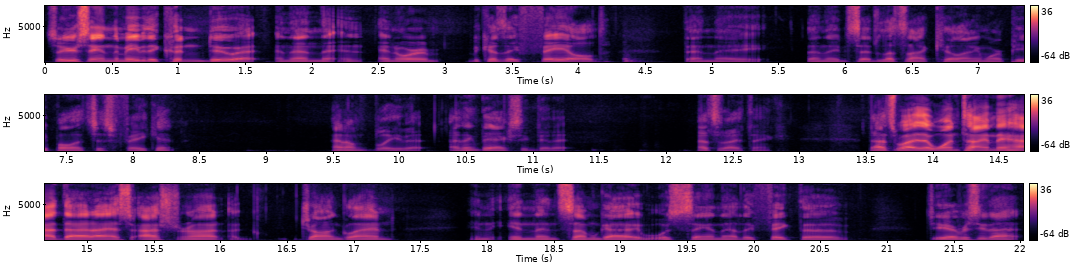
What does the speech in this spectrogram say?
So you're saying that maybe they couldn't do it, and then the, in, in order because they failed, then they then they said let's not kill any more people. Let's just fake it. I don't believe it. I think they actually did it. That's what I think. That's why the one time they had that astronaut uh, John Glenn, and and then some guy was saying that they faked the. Do you ever see that?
